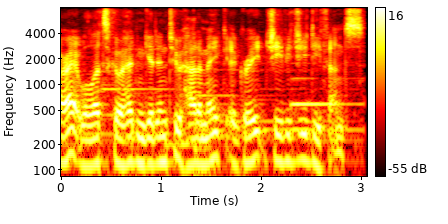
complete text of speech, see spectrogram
All right, well, let's go ahead and get into how to make a great GVG defense.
